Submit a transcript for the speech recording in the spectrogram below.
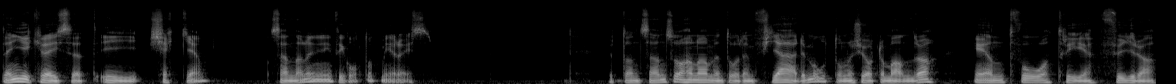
den gick racet i Tjeckien. Sen har den inte gått något mer race. Utan sen så har han använt då den fjärde motorn och kört de andra. En, två, tre, fyra.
